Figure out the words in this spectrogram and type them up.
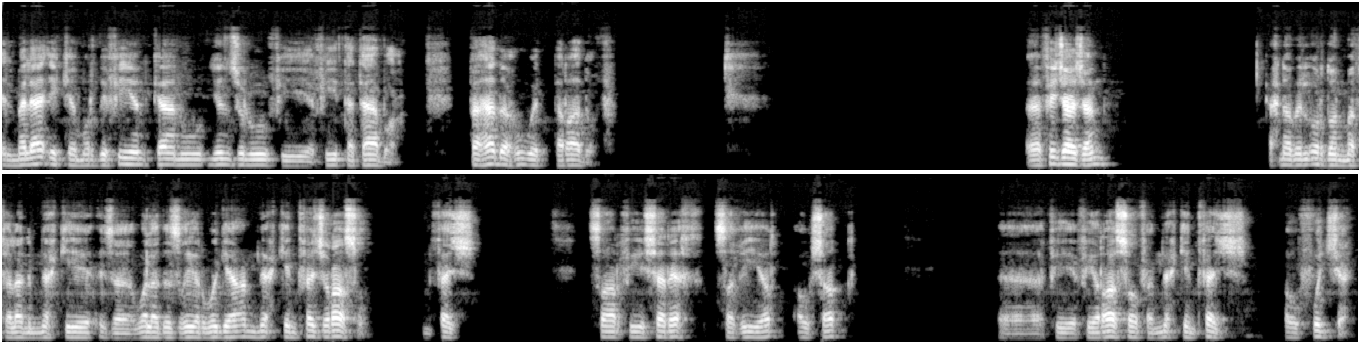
الملائكة مردفين كانوا ينزلوا في في تتابع فهذا هو الترادف. آه، فجاجا إحنا بالأردن مثلا بنحكي إذا ولد صغير وقع بنحكي انفج راسه انفج. صار في شرخ صغير أو شق آه، في في راسه فبنحكي انفج أو فجة.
